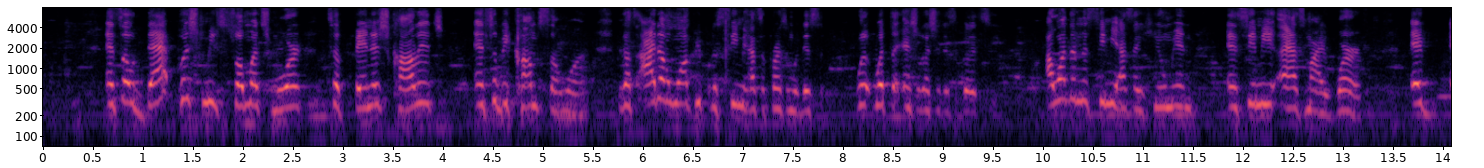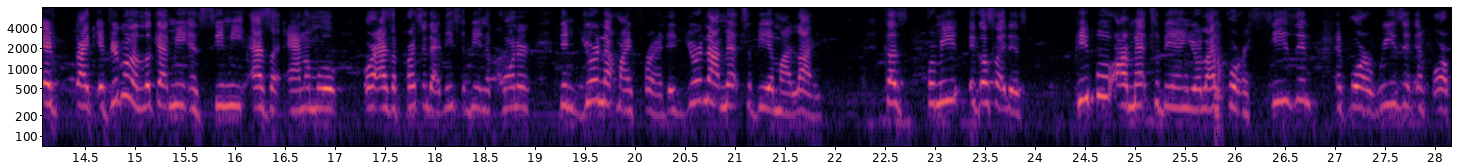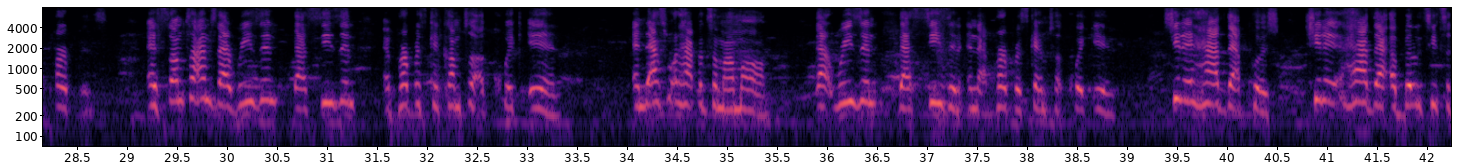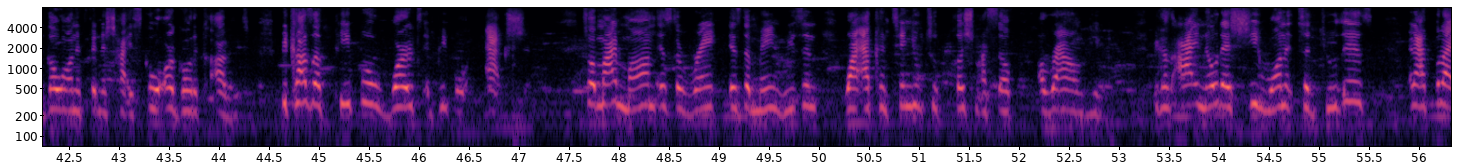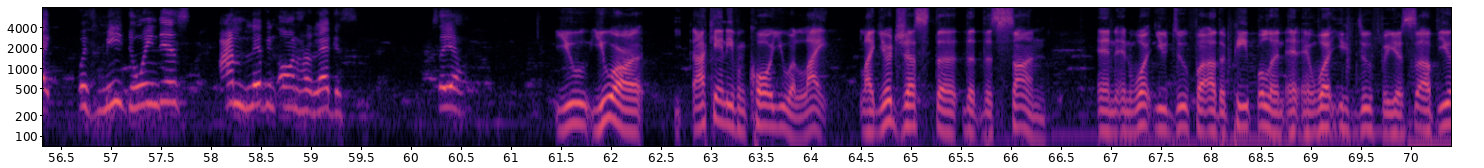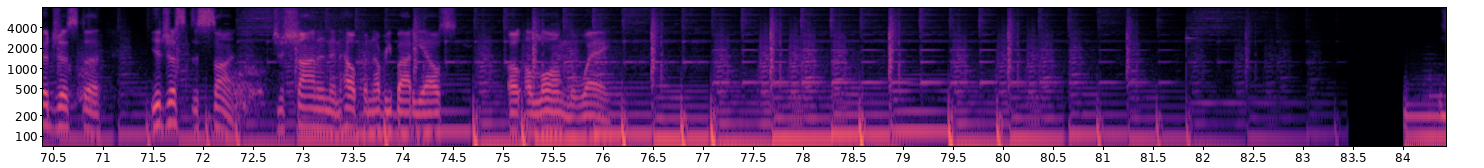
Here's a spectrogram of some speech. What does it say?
And so that pushed me so much more to finish college and to become someone because I don't want people to see me as a person with this with, with the intellectual disability. I want them to see me as a human and see me as my worth. If if like if you're gonna look at me and see me as an animal or as a person that needs to be in the corner, then you're not my friend and you're not meant to be in my life. Because for me, it goes like this People are meant to be in your life for a season and for a reason and for a purpose. And sometimes that reason, that season, and purpose can come to a quick end. And that's what happened to my mom. That reason, that season, and that purpose came to a quick end. She didn't have that push. She didn't have that ability to go on and finish high school or go to college because of people, words, and people action. So my mom is the rank is the main reason why I continue to push myself around here because I know that she wanted to do this. And I feel like with me doing this, I'm living on her legacy. So yeah. You you are I can't even call you a light. Like you're just the the, the sun and and what you do for other people and, and, and what you do for yourself. You're just a you're just the sun, just shining and helping everybody else a- along the way.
